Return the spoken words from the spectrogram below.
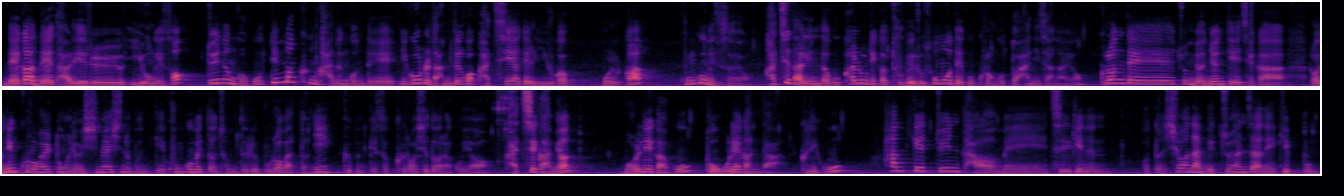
내가 내 다리를 이용해서 뛰는 거고 뛴 만큼 가는 건데 이거를 남들과 같이 해야 될 이유가 뭘까? 궁금했어요. 같이 달린다고 칼로리가 두 배로 소모되고 그런 것도 아니잖아요. 그런데 좀 몇 년 뒤에 제가 러닝크루 활동을 열심히 하시는 분께 궁금했던 점들을 물어봤더니 그분께서 그러시더라고요. 같이 가면 멀리 가고 더 오래 간다. 그리고 함께 뛴 다음에 즐기는 어떤 시원한 맥주 한 잔의 기쁨,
